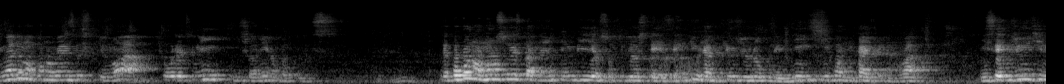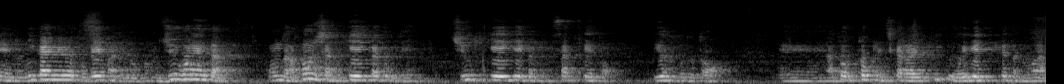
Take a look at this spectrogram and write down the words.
今でもこの面接っていうのは強烈に印象に残っています。でここのノースウェスタンの MBA を卒業して1996年に日本に帰ってきたのは2011年の2回目の渡米までのこの15年間今度は本社の経営画部で中期経営計画の策定というようなことと、えー、あと特に力を入れてたのは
